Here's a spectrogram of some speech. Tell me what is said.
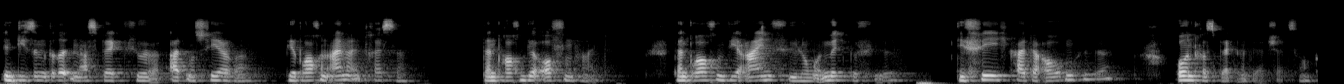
in diesem dritten Aspekt für Atmosphäre? Wir brauchen einmal Interesse, dann brauchen wir Offenheit, dann brauchen wir Einfühlung und Mitgefühl, die Fähigkeit der Augenhöhe und Respekt und Wertschätzung.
